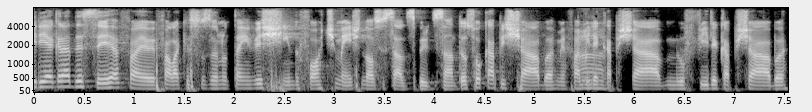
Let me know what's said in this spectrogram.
Queria agradecer, Rafael, e falar que a Suzano está investindo fortemente no nosso estado do Espírito Santo. Eu sou capixaba, minha família é ah. é capixaba, meu filho é capixaba.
